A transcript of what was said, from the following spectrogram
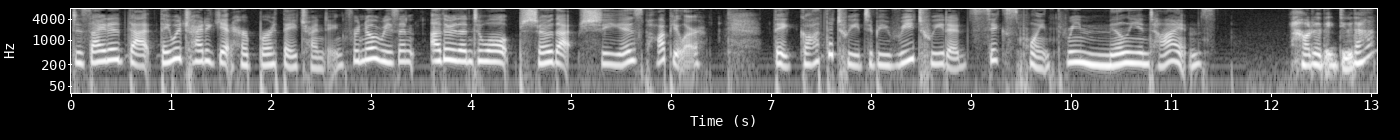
decided that they would try to get her birthday trending for no reason other than to, well, show that she is popular. They got the tweet to be retweeted 6.3 million times. How do they do that?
